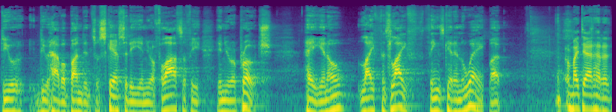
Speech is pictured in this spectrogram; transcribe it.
Do you do you have abundance or scarcity in your philosophy, in your approach? Hey, you know, life is life. Things get in the way, but My dad had a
